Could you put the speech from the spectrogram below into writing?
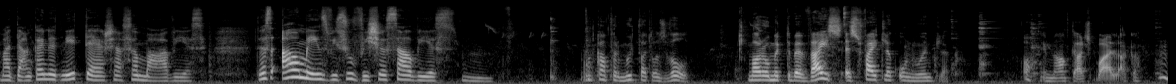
Maar dan kan dit net Tersa se ma wees. Dis al mens wie so vicious sal wees. Ons kan vermoed wat ons wil, maar om dit te bewys is feitelik onmoontlik. Ag, oh, die melk daar's baie lekker. Hm.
